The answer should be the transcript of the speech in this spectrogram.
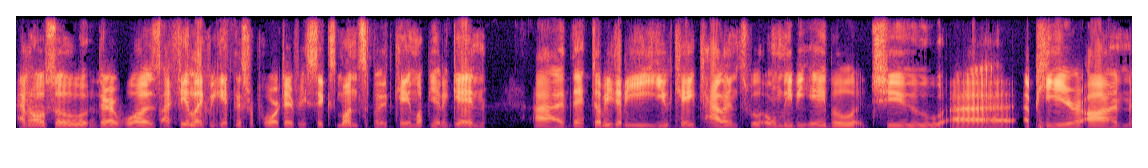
And also, there was, I feel like we get this report every six months, but it came up yet again. Uh, that WWE UK talents will only be able to uh, appear on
